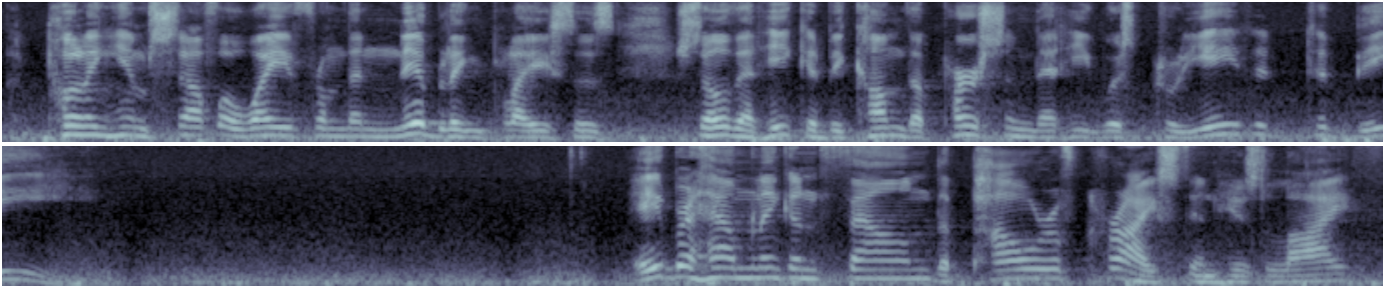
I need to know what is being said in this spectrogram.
but pulling himself away from the nibbling places so that he could become the person that he was created to be. Abraham Lincoln found the power of Christ in his life.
